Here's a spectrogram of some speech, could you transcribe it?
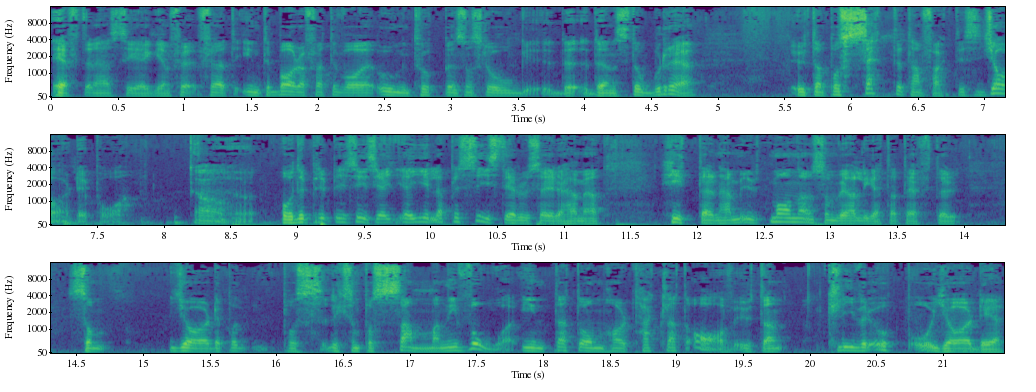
efter den här segern. För, för, att inte bara för att det var ungtuppen som slog den store. Utan på sättet han faktiskt gör det på. Ja. Eh, och det, precis, jag, jag, gillar precis det du säger det här med att hitta den här utmanaren som vi har letat efter. Som gör det på, på, liksom på samma nivå. Inte att de har tacklat av utan kliver upp och gör det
